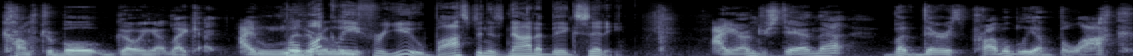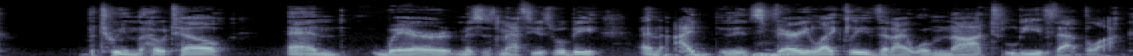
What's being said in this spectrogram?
comfortable going out. Like I, I Well, literally, luckily for you, Boston is not a big city. I understand that, but there's probably a block between the hotel and where Mrs. Matthews will be, and I it's very likely that I will not leave that block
